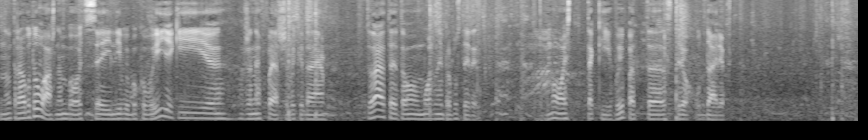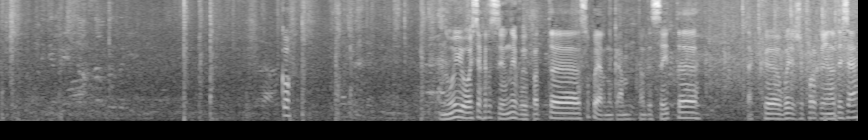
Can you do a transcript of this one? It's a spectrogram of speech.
Ну, треба бути уважним, бо цей лівий боковий, який е, вже не вперше викидає втрати, то можна і пропустити. Ну, ось такий випад е, з трьох ударів. Ков. Ну і ось агресивний випад е, суперника. Одесит так вирішив прокинутися.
